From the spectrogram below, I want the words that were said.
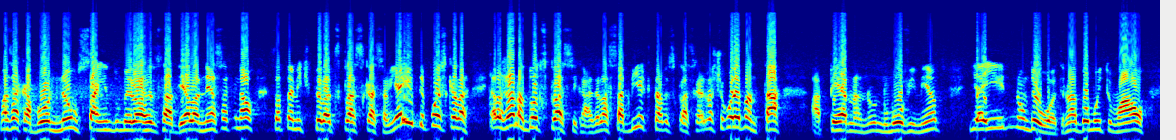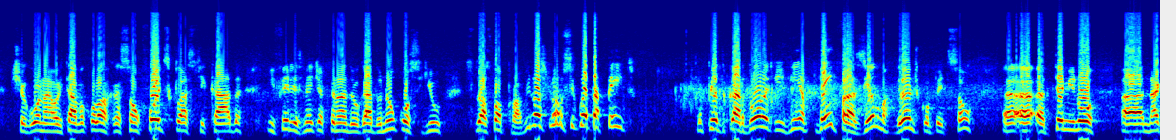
mas acabou não saindo o melhor resultado dela nessa final, exatamente pela desclassificação. E aí, depois que ela, ela já nadou desclassificada, ela sabia que estava desclassificada, ela chegou a levantar a perna no, no movimento, e aí não deu outra. Nadou muito mal, chegou na oitava colocação, foi desclassificada. Infelizmente a Fernanda Delgado não conseguiu estudar sua prova. E nós tivemos 50 peitos. O Pedro Cardona, que vinha bem fazendo uma grande competição, uh, uh, terminou uh, na,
